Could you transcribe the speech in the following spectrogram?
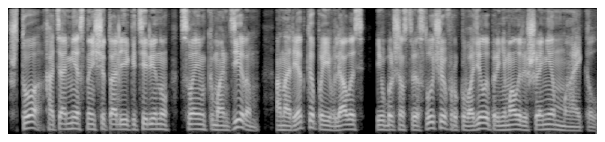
что, хотя местные считали Екатерину своим командиром, она редко появлялась и в большинстве случаев руководил и принимал решения Майкл.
